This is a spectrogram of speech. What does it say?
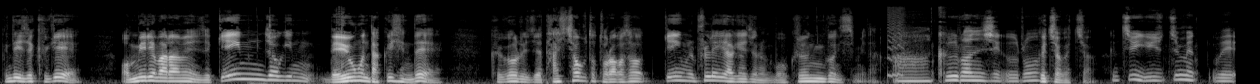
근데 이제 그게 엄밀히 말하면 이제 게임적인 내용은 다 끝인데 그거를 이제 다시 처음부터 돌아가서 게임을 플레이하게 해주는 뭐 그런 건 있습니다. 아 그런 식으로. 그렇죠, 그렇죠. 그치 요즘에 왜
